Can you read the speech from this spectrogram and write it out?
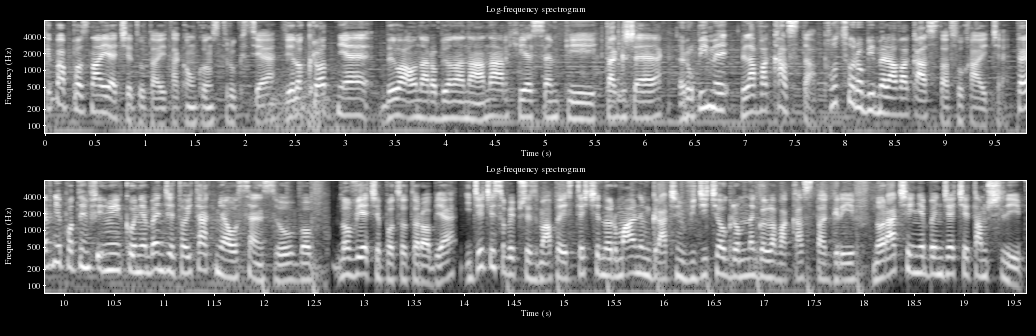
Chyba poznajecie tutaj taką konstrukcję. Wielokrotnie była ona robiona na anarchii SMP, także robimy lawakasta. Po co robimy lawakasta, słuchajcie? Pewnie po tym filmiku nie będzie to i tak miało sensu, bo no wiecie po co to robię. Idziecie sobie przez mapę, jesteście normalnym graczem, widzicie ogromnego lawakasta Griff, no raczej nie będziecie tam szli.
